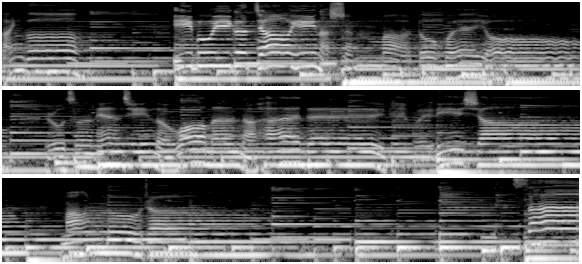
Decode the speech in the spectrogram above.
三个，一步一个脚印，那什么都会有。如此年轻的我们，那还得为理想忙碌着。三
